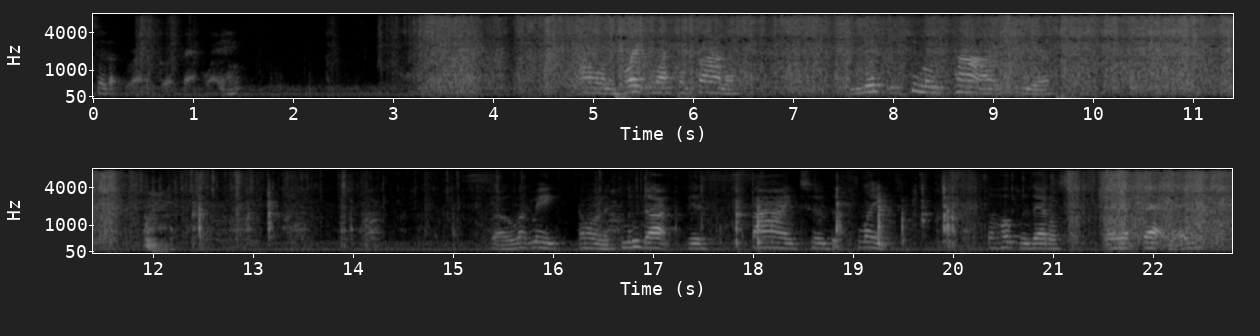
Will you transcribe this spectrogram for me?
Set up right, go that way. I don't want to break nothing trying to lift here. So let me, I want to glue dot this sign to the plate So hopefully that'll stay up that way.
